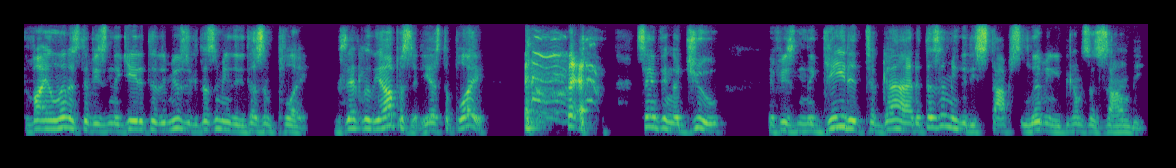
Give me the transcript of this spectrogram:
the violinist if he's negated to the music. It doesn't mean that he doesn't play. Exactly the opposite. He has to play. Same thing, a Jew, if he's negated to God, it doesn't mean that he stops living, he becomes a zombie.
